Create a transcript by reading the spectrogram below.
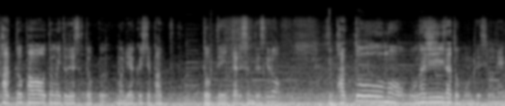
パッドパワーオートメイトデスクトップ、まあ、略してパッドって言ったりするんですけどそのパッドも同じだと思うんですよね。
